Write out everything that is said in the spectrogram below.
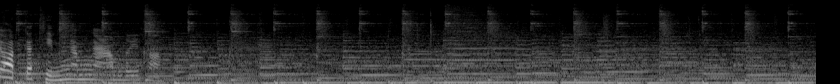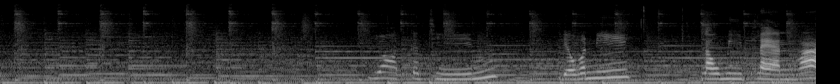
ยอดกระถินงามๆเลยค่ะ ยอดกระถิน เดี๋ยววันนี้เรามีแพลนว่า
